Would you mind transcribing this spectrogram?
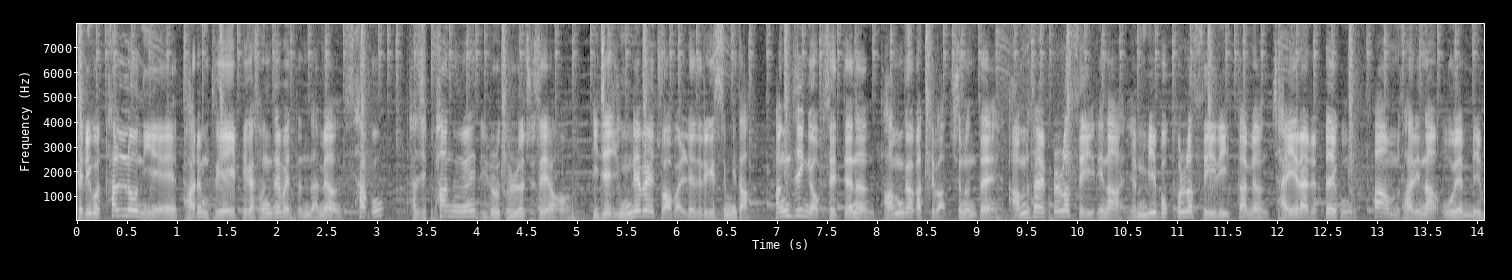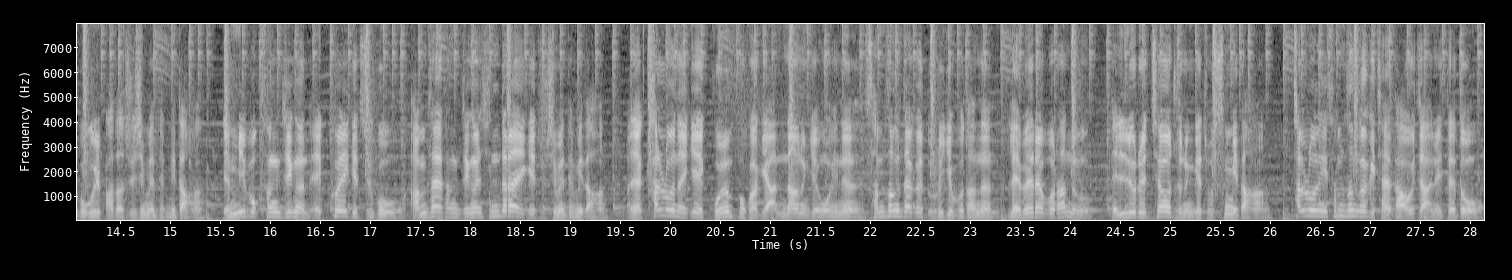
그리고 탈로니에 다른 VIP가 상점에 뜬다면 사고 다시 판 후에 리롤 돌려주세요. 이제 6레벨 조합 알려드리겠습니다. 상징이 없을 때는 다음과 같이 맞추는데 암살 플러스 1이나 연미복 플러스 1이 있다면 자이라를 빼고 4암살이나 5연미복을 받아주시면 됩니다. 연미복 상징은 에코에게 주고 암살 상징은 신드라에게 주시면 됩니다. 만약 탈론에게 고연포 각이 안 나오는 경우에는 삼성작을 노리기보다는 레벨업을 한 후 밸류를 채워주는 게 좋습니다. 탈론이 삼성각이 잘 나오지 않을 때도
